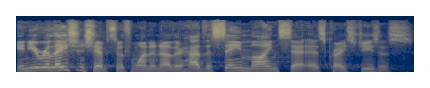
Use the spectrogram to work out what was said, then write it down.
In your relationships with one another, have the same mindset as Christ Jesus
